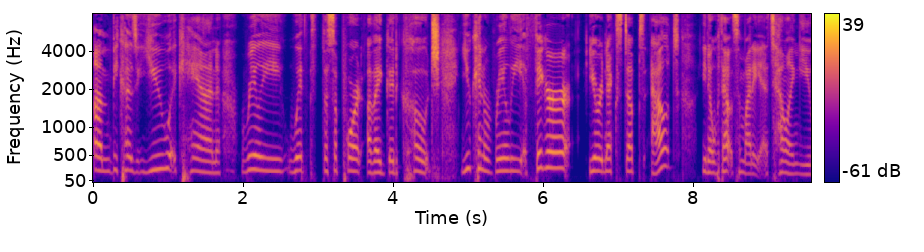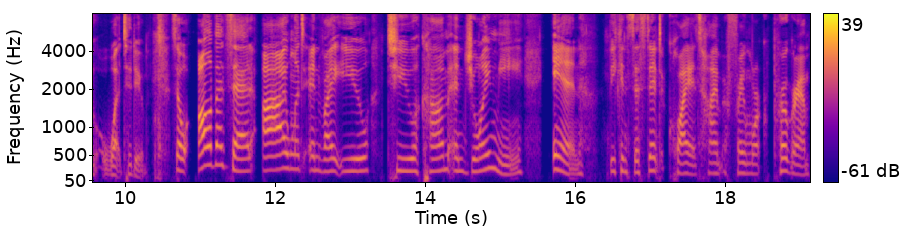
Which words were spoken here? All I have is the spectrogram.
Um, because you can really, with the support of a good coach, you can really figure your next steps out, you know, without somebody telling you what to do. So, all of that said, I want to invite you to come and join me in the consistent quiet time framework program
